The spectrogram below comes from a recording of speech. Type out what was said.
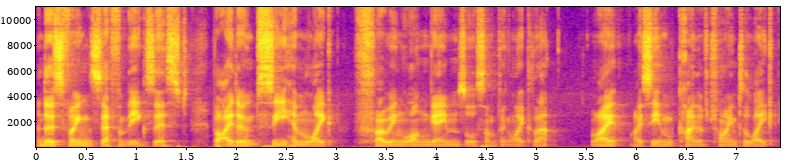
And those things definitely exist, but I don't see him like throwing long games or something like that, right? I see him kind of trying to like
